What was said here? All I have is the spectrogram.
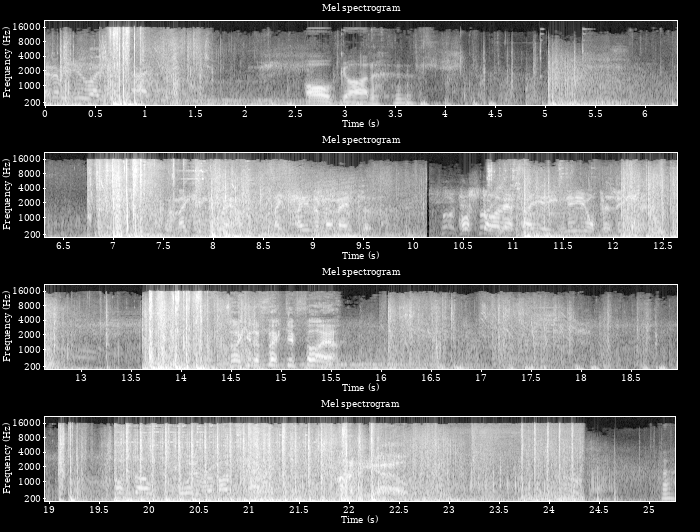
Enemy UAV active. Oh god. We're making ground. Maintain the momentum. Hostile SAE near your position. Taking effective fire. Hostiles deployed a remote turret. Bloody hell! Hostile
